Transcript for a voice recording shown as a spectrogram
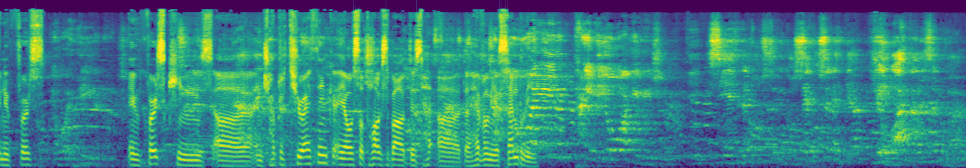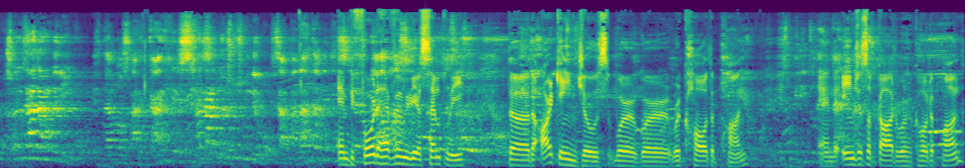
In first in First Kings, uh, in chapter two, I think it also talks about this uh, the heavenly assembly. And before the heavenly assembly, the, the archangels were, were, were called upon, and the angels of God were called upon.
